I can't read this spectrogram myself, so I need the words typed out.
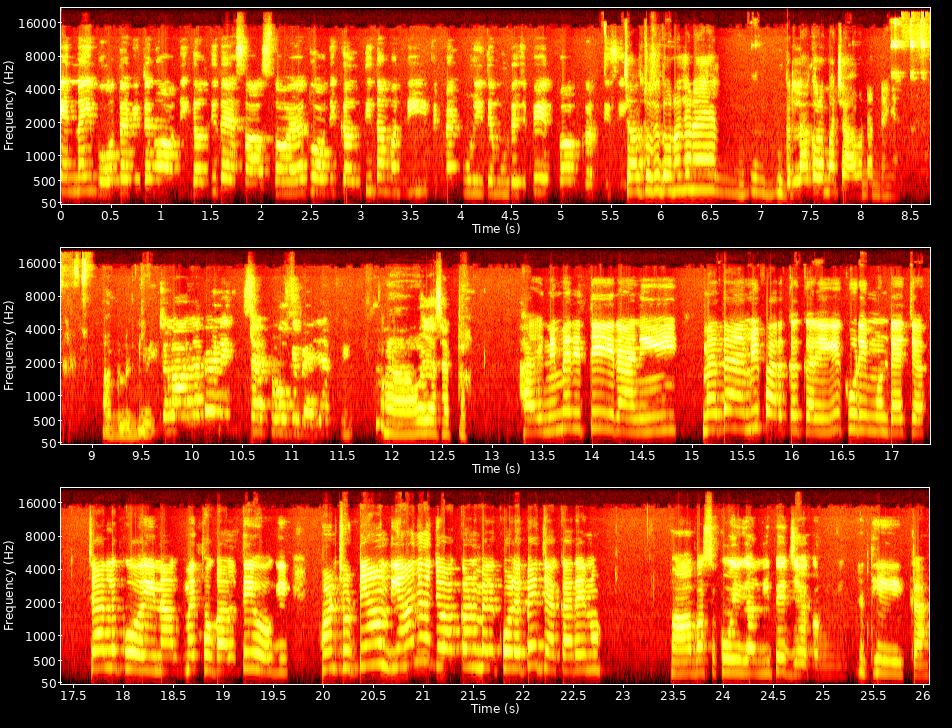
ਇੰਨਾ ਹੀ ਬਹੁਤ ਹੈ ਵੀ ਤੈਨੂੰ ਆਪਦੀ ਗਲਤੀ ਦਾ ਅਹਿਸਾਸ ਤਾਂ ਹੋਇਆ ਤੂੰ ਆਪਦੀ ਗਲਤੀ ਤਾਂ ਮੰਨੀ ਵੀ ਮੈਂ ਕੁੜੀ ਤੇ ਮੁੰਡੇ 'ਚ ਭੇਦਭਾਵ ਕਰਦੀ ਸੀ। ਚੱਲ ਤੁਸੀਂ ਦੋਨੋਂ ਜਣੇ ਗੱਲਾਂ ਕਰੋ ਮੈਂ ਚਾਹ ਬਣਾਉਣੀ ਆ ਅੱਗ ਲੱਗੀ ਹੋਈ। ਚਲ ਆ ਜਾ ਭੈਣੇ ਸੈੱਟ ਹੋ ਕੇ ਬਹਿ ਜਾ ਇੱਥੇ। ਹਾਂ ਹੋ ਜਾ ਸੈੱਟ ਹਾਏ ਨੀ ਮੇਰੀ ਧੀ ਰਾਣੀ ਮੈਂ ਤਾਂ ਐਵੇਂ ਹੀ ਫ਼ਰਕ ਕਰੀਗੀ ਕੁੜੀ ਮੁੰਡੇ 'ਚ। ਚੱਲ ਕੋਈ ਨਾ ਮੈਥੋਂ ਗਲਤੀ ਹੋ ਗਈ। ਹੁਣ ਛੁੱਟੀਆਂ ਹੁੰਦੀਆਂ ਨਾ ਜਦੋਂ ਜਵਾਕਾਂ ਨੂੰ ਮੇਰੇ ਕੋਲੇ ਭੇਜਿਆ ਕਰ ਇਹਨੂੰ। ਹਾਂ ਬਸ ਕੋਈ ਗੱਲ ਨਹੀਂ ਭੇਜਿਆ ਕਰੂੰਗੀ। ਠੀਕ ਆ।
